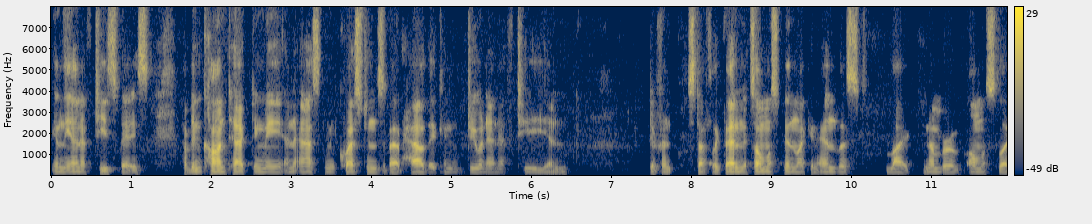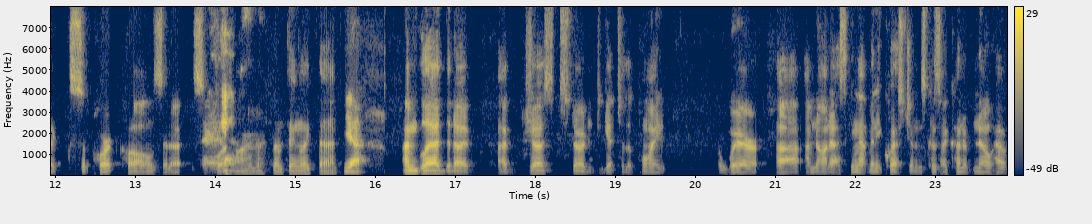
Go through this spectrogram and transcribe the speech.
in the NFT space have been contacting me and asking me questions about how they can do an NFT and different stuff like that. And it's almost been like an endless like number of almost like support calls at a support line or something like that. Yeah. I'm glad that I've I've just started to get to the point where uh, I'm not asking that many questions because I kind of know how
